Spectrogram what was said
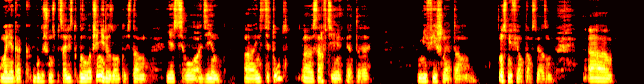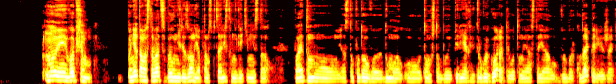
мне, как будущему специалисту, было вообще не резон. То есть там есть всего один а, институт а, САРФТИ, это мифишная там, ну, с мифем там связан. А, ну и, в общем, мне там оставаться был не резон, я бы там специалистом никаким не стал. Поэтому я стопудово думал о том, чтобы переехать в другой город, и вот у меня стоял выбор, куда переезжать.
